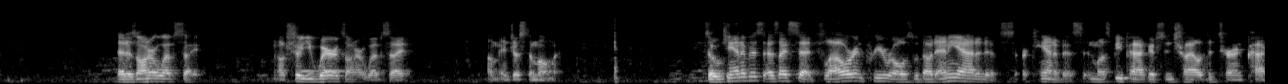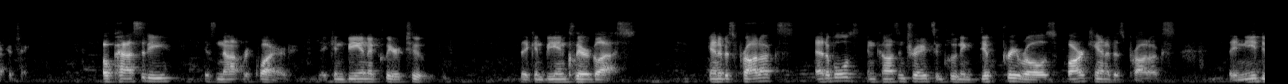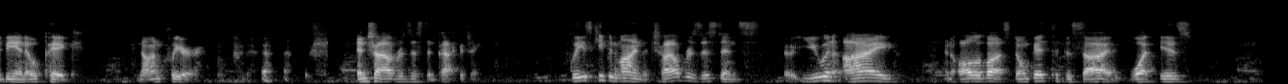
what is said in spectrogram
that is on our website. I'll show you where it's on our website um, in just a moment. So cannabis, as I said, flower and pre-rolls without any additives are cannabis and must be packaged in child deterrent packaging. Opacity is not required. They can be in a clear tube. They can be in clear glass. Cannabis products, edibles, and concentrates, including dip pre-rolls, are cannabis products. They need to be in opaque, non-clear, and child-resistant packaging. Please keep in mind that child resistance, uh, you and I and all of us don't get to decide what is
